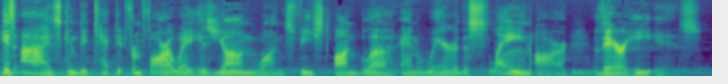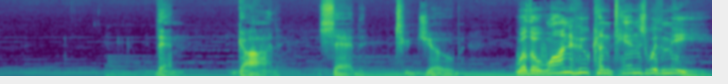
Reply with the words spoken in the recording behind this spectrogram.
His eyes can detect it from far away. His young ones feast on blood, and where the slain are, there he is. Then God said to Job, Will the one who contends with me,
